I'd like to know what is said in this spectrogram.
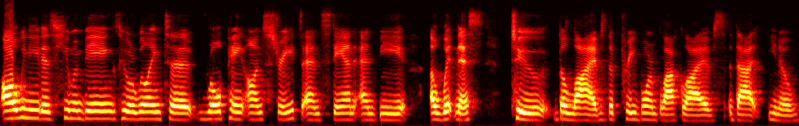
all we need is human beings who are willing to roll paint on streets and stand and be a witness to the lives, the preborn black lives that, you know,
